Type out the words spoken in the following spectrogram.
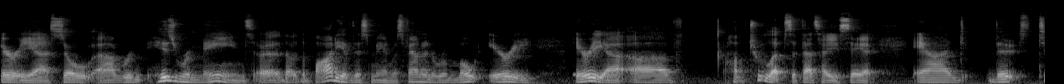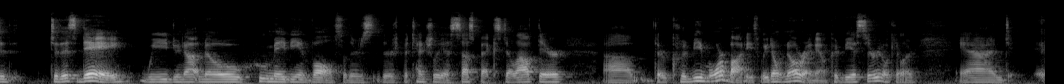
area. So uh, re- his remains, uh, the, the body of this man was found in a remote area area of um, tulips, if that's how you say it, and there's to to this day, we do not know who may be involved. So there's there's potentially a suspect still out there. Um, there could be more bodies. We don't know right now. Could be a serial killer. And uh,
